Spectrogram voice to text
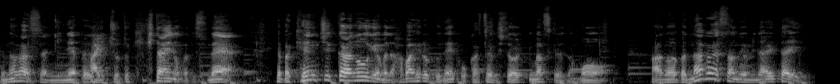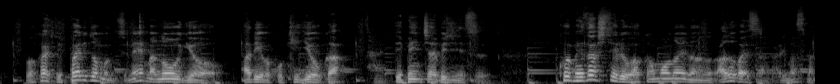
い、永瀬さんにねやっぱり、はいちょっと聞きたいのがですねやっぱり建築から農業まで幅広くねこう活躍していますけれどもあのやっぱ永瀬さんのようになりたい若い人いっぱいいると思うんですよね、まあ、農業あるいはこう起業家、はい。でベンチャービジネスこれ目指している若者へのアドバイスなんかありますか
